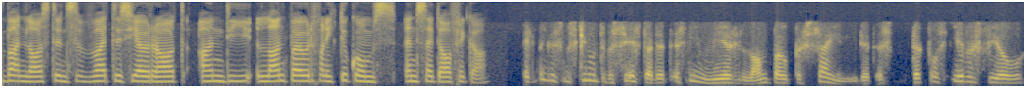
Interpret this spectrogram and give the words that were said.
Ban laastens, wat is jou raad aan die landbouer van die toekoms in Suid-Afrika? Ek dink dit is miskien om te besef dat dit is nie meer landbou per se nie. Dit is dikwels eweveel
